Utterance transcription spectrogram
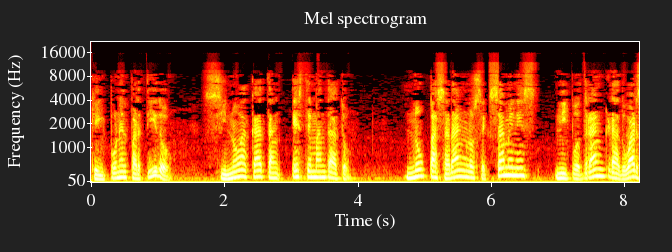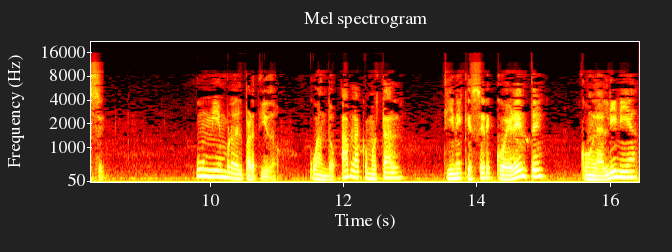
que impone el partido si no acatan este mandato, no pasarán los exámenes ni podrán graduarse. Un miembro del partido, cuando habla como tal, tiene que ser coherente con la línea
